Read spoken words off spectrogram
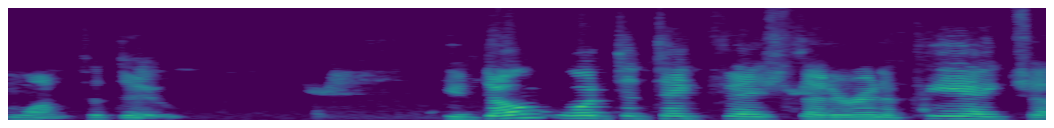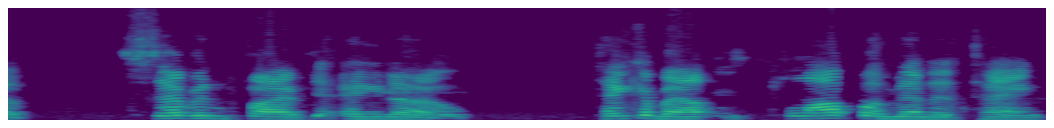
want to do. You don't want to take fish that are in a pH of 7.5 to 80, take them out and plop them in a tank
